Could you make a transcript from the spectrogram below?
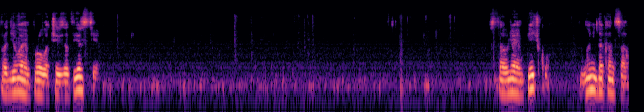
Продеваем провод через отверстие. Вставляем печку, но не до конца.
